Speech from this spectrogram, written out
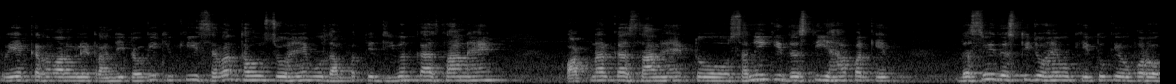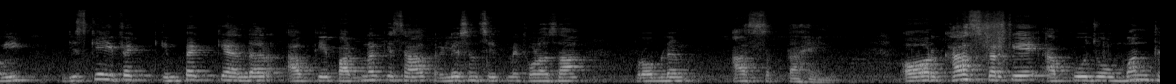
क्रिएट करने वालों के लिए ट्रांजिट होगी, क्योंकि सेवन्थ हाउस जो है, वो दाम्पत्य जीवन का स्थान है पार्टनर का स्थान है। तो शनि की दृष्टि यहाँ पर के, दसवीं दृष्टि जो है, वो केतु के ऊपर होगी, जिसके इफ़ेक्ट इम्पैक्ट के अंदर आपके पार्टनर के साथ रिलेशनशिप में थोड़ा सा प्रॉब्लम आ सकता है। और ख़ास करके आपको जो मंथ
